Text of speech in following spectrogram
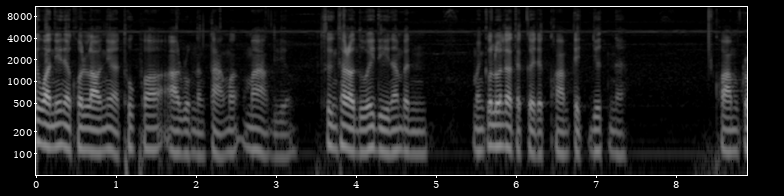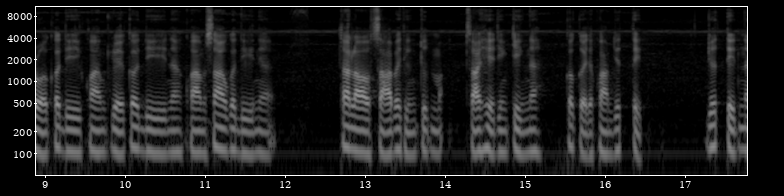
ทุกวันนี้เนี่ยคนเราเนี่ยทุกเพราะอารมณ์ต่างๆ มากๆเดียว ซึ่งถ้าเราดูให้ดีนะมันมันก็ล้วนแล้วแต่เกิดจากความติดยึดนะความโกรธก็ดี ความเกลียดก็ดีนะความเศร้าก็ดีเนี่ยถ้าเราสาไปถึงจุดสาเหตุจริงๆนะก็เกิดจากความยึดติด ยึดติดใน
